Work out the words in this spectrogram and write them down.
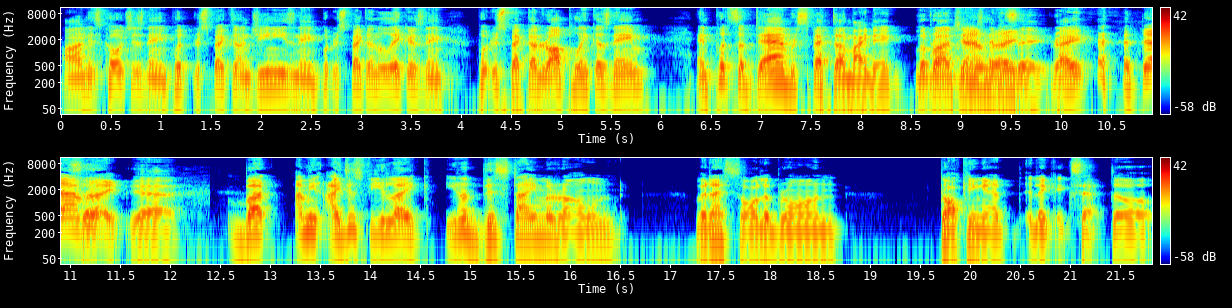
on his coach's name, put respect on Jeanie's name, put respect on the Lakers' name, put respect on Rob Pelinka's name, and put some damn respect on my name. LeBron James Damn had to say, right? Damn So, right. Yeah. But I mean, I just feel like you know this time around when I saw LeBron talking at like accept the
